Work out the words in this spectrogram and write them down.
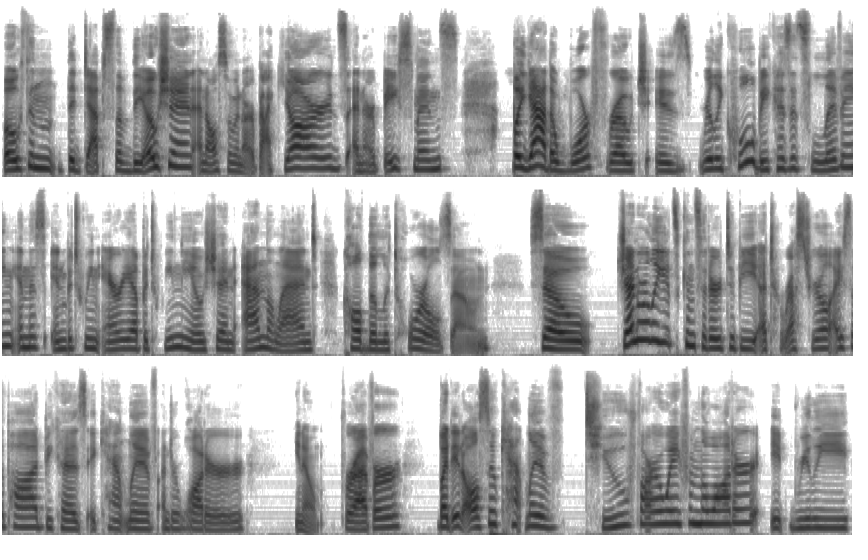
both in the depths of the ocean and also in our backyards and our basements. But yeah, the wharf roach is really cool because it's living in this in-between area between the ocean and the land called the littoral zone. So generally it's considered to be a terrestrial isopod because it can't live underwater you know, forever, but it also can't live too far away from the water. It really,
